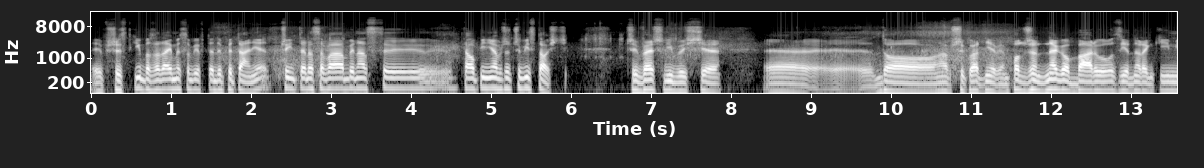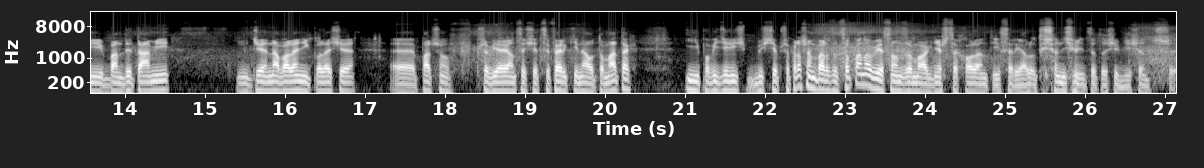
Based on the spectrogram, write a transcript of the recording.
e, wszystkich, bo zadajmy sobie wtedy pytanie, czy interesowałaby nas e, ta opinia w rzeczywistości. Czy weszlibyście do na przykład, nie wiem, podrzędnego baru z jednorękimi bandytami, gdzie nawaleni kolesie patrzą w przewijające się cyferki na automatach i powiedzielibyście, przepraszam bardzo, co panowie sądzą o Agnieszce Holland i serialu 1983?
